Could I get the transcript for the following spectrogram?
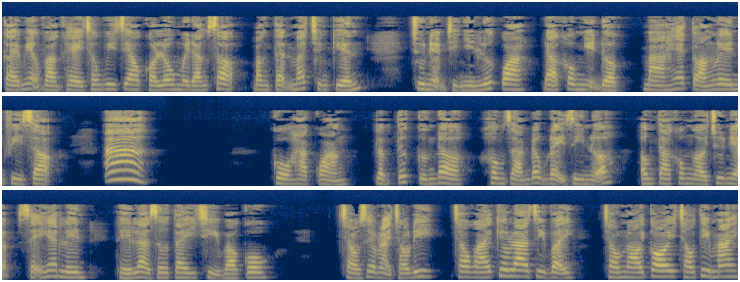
Cái miệng vàng khè trong video có lâu mới đáng sợ, bằng tận mắt chứng kiến. Chu Niệm chỉ nhìn lướt qua, đã không nhịn được, mà hét toáng lên vì sợ. a Cô Hà Quảng lập tức cứng đờ, không dám động đậy gì nữa. Ông ta không ngờ Chu Niệm sẽ hét lên, thế là giơ tay chỉ vào cô. Cháu xem lại cháu đi, cháu gái kêu la gì vậy? Cháu nói coi cháu tìm ai,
